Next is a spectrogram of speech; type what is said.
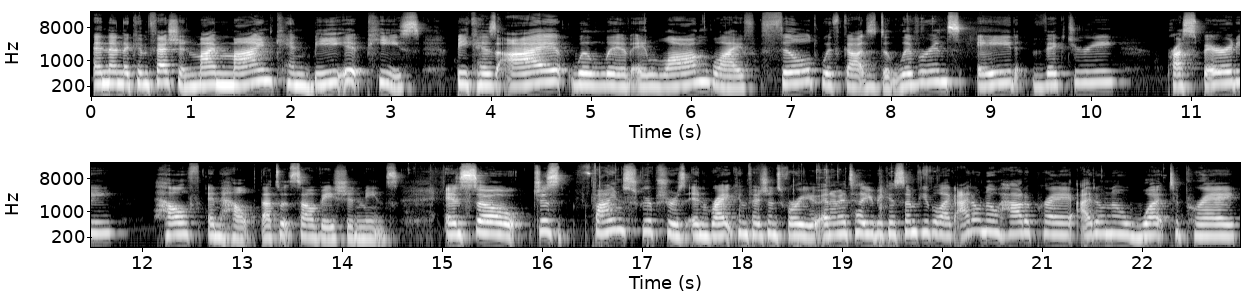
And then the confession, my mind can be at peace because I will live a long life filled with God's deliverance, aid, victory, prosperity, health, and help. That's what salvation means. And so just find scriptures and write confessions for you. And I'm going to tell you because some people like, I don't know how to pray, I don't know what to pray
